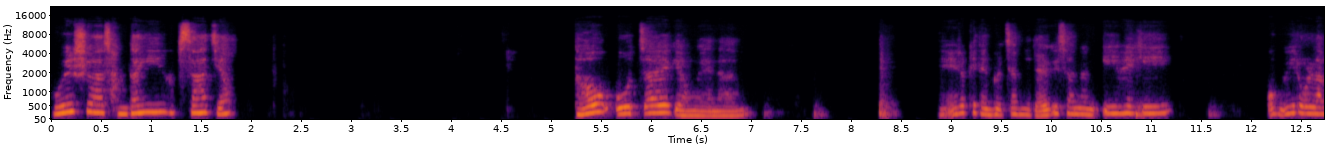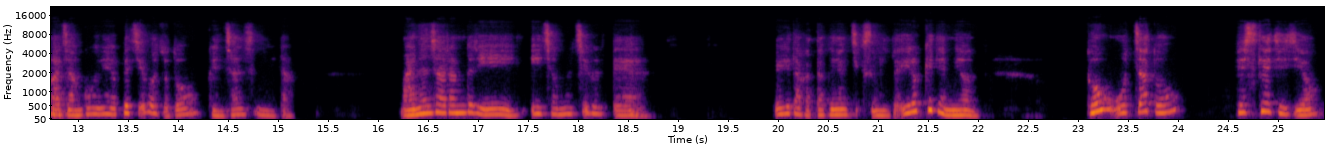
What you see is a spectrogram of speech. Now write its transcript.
보일시와 상당히 흡사하죠. 더욱 오자의 경우에는 네, 이렇게 된 글자입니다. 여기서는 이 획이 꼭 위로 올라가지 않고 그냥 옆에 찍어줘도 괜찮습니다. 많은 사람들이 이 점을 찍을 때 여기다 갖다 그냥 찍습니다. 이렇게 되면 더욱 오자도 비슷해지지요.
